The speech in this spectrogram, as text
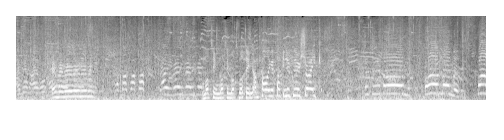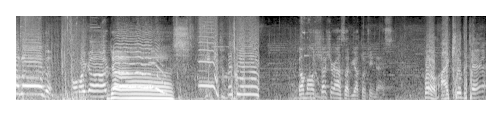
I ran, I, I, I, Run, run, run, run, run, run. Walk, walk, walk, walk. Rally, rally, rally, rally. Multing, multing, multing, multing. I'm calling a fucking nuclear strike. Nuclear bomb! Bomb them! Bomb them! Oh my god. Yes. Gumball, shut your ass up. You got 13 deaths. Bro, I killed the parrot.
